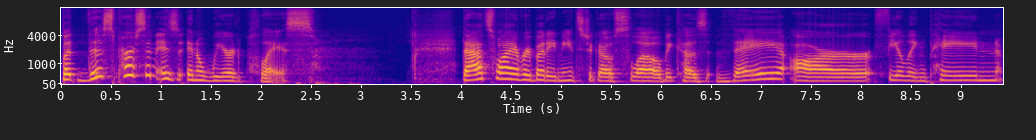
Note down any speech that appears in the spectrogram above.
But this person is in a weird place. That's why everybody needs to go slow because they are feeling pain,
